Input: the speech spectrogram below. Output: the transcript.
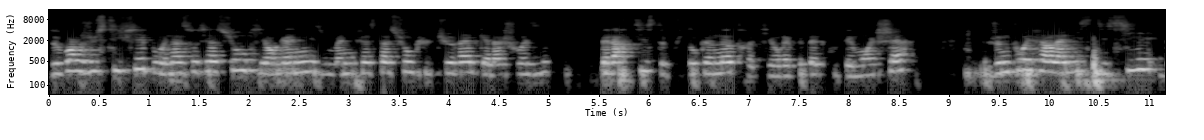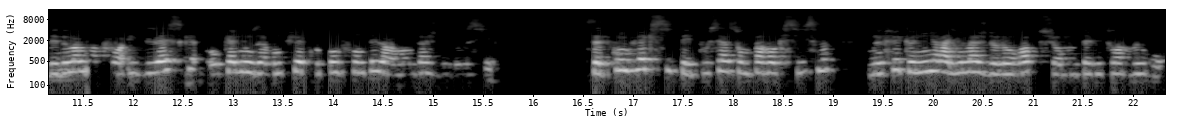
devoir justifier pour une association qui organise une manifestation culturelle qu'elle a choisi tel artiste plutôt qu'un autre qui aurait peut-être coûté moins cher. Je ne pourrais faire la liste ici des demandes parfois ubuesques auxquelles nous avons pu être confrontés dans le montage des dossiers. Cette complexité poussée à son paroxysme ne fait que nuire à l'image de l'Europe sur nos territoires ruraux.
